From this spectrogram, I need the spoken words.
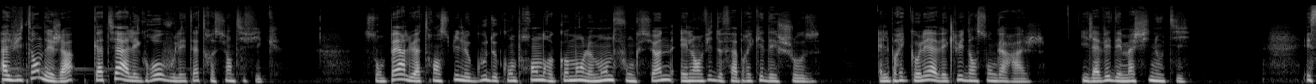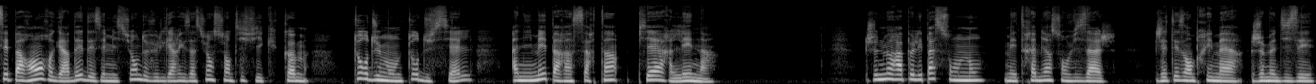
À 8 ans déjà, Katia Allegro voulait être scientifique. Son père lui a transmis le goût de comprendre comment le monde fonctionne et l'envie de fabriquer des choses. Elle bricolait avec lui dans son garage. Il avait des machines-outils. Et ses parents regardaient des émissions de vulgarisation scientifique, comme Tour du monde, Tour du ciel, animé par un certain Pierre Léna. Je ne me rappelais pas son nom, mais très bien son visage. J'étais en primaire, je me disais,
